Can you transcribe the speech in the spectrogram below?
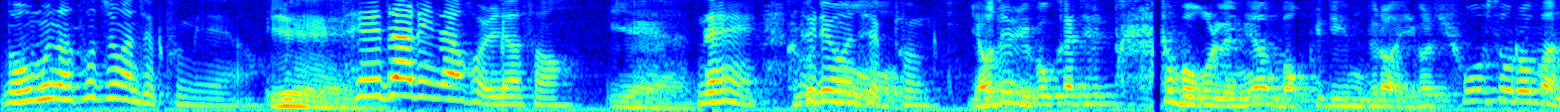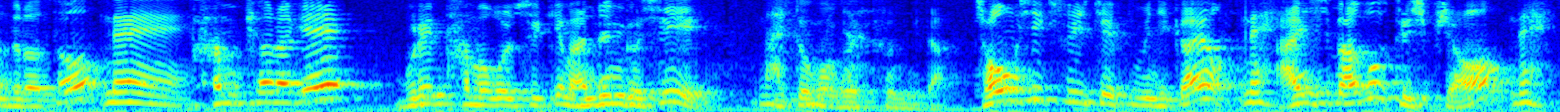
너무나 소중한 제품이네요. 예. 세 달이나 걸려서 예. 네 들여온 제품. 여덟 일곱 가지를 다 먹으려면 먹기도 힘들어. 이걸 효소로 만들어서 네. 간편하게 물에 타 먹을 수 있게 만든 것이. 이토건 제품입니다. 정식 수입 제품이니까요. 네. 안심하고 드십시오. 네.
